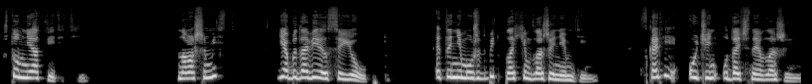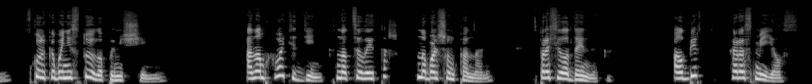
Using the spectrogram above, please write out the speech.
Что мне ответить ей? На вашем месте я бы доверился ее опыту. Это не может быть плохим вложением денег. Скорее, очень удачное вложение, сколько бы ни стоило помещение. А нам хватит денег на целый этаж на Большом канале? Спросила Дайнека. Альберт рассмеялся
